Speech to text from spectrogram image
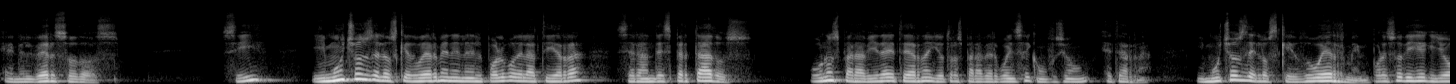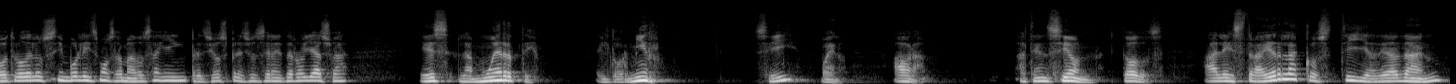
en el verso 2. ¿Sí? Y muchos de los que duermen en el polvo de la tierra serán despertados, unos para vida eterna y otros para vergüenza y confusión eterna. Y muchos de los que duermen, por eso dije que yo otro de los simbolismos, amados aquí, preciosos, preciosos en el eterno Yahshua, es la muerte el dormir. ¿Sí? Bueno, ahora, atención, todos. Al extraer la costilla de Adán,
